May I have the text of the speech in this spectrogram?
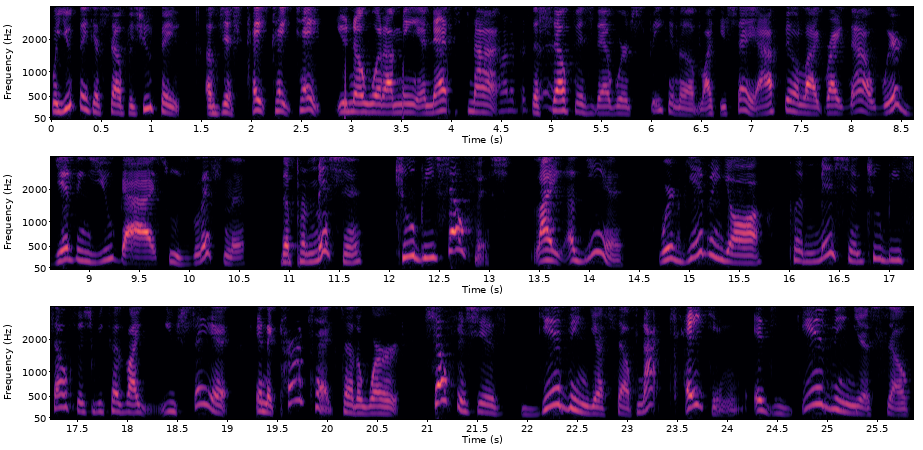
When you think of selfish, you think of just take, take, take. You know what I mean? And that's not the 100%. selfish that we're speaking of. Like you say, I feel like right now we're giving you guys who's listening the permission to be selfish. Like again, we're giving y'all permission to be selfish because, like you said, in the context of the word, selfish is giving yourself, not taking. It's giving yourself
